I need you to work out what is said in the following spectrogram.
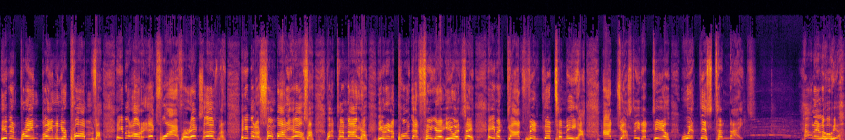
You've been blaming your problems uh, even on an ex wife or ex husband, even on somebody else. But tonight, you need to point that finger at you and say, Amen, God's been good to me. I just need to deal with this tonight. Hallelujah.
